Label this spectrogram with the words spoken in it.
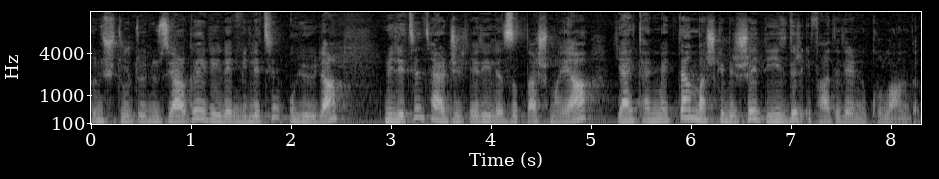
dönüştürdüğünüz yargı eliyle milletin oyuyla milletin tercihleriyle zıtlaşmaya, yeltenmekten başka bir şey değildir ifadelerini kullandı.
